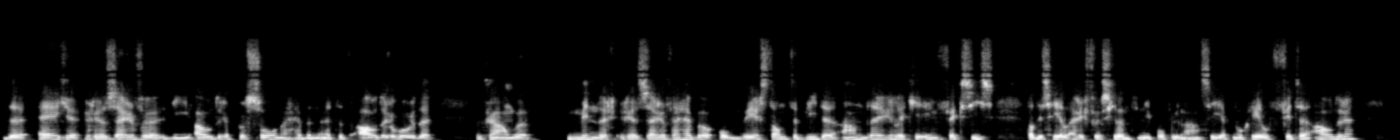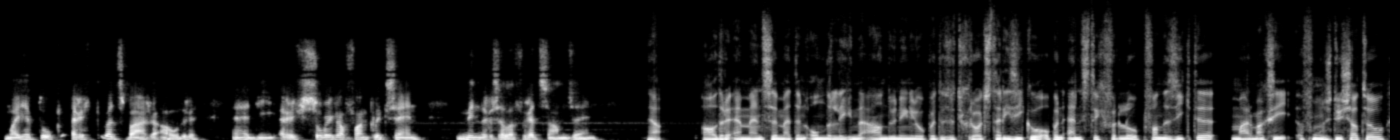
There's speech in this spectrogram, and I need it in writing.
de eigen reserve die oudere personen hebben. Met het ouder worden gaan we minder reserve hebben om weerstand te bieden aan dergelijke infecties. Dat is heel erg verschillend in die populatie. Je hebt nog heel fitte ouderen, maar je hebt ook erg kwetsbare ouderen hè, die erg zorgafhankelijk zijn, minder zelfredzaam zijn. Ouderen en mensen met een onderliggende aandoening lopen dus het grootste risico op een ernstig verloop van de ziekte. Maar Maxi Fons du Château,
